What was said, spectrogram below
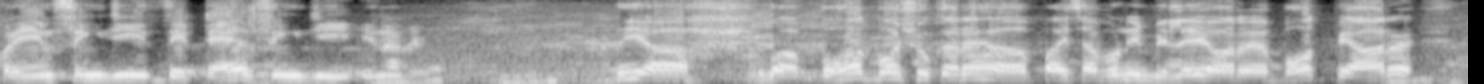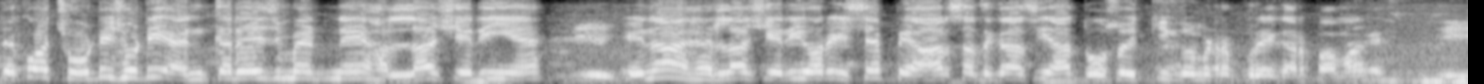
ਪ੍ਰੇਮ ਸਿੰਘ ਜੀ ਤੇ ਟਹਿਲ ਸਿੰਘ ਜੀ, ਇਹਨਾਂ ਦੇ ਨਹੀਂ ਬਹੁਤ ਬਹੁਤ ਸ਼ੁਕਰ ਹੈ ਭਾਈ ਸਾਹਿਬ ਨੂੰ ਮਿਲੇ ਔਰ ਬਹੁਤ ਪਿਆਰ। ਦੇਖੋ ਛੋਟੀ ਛੋਟੀ ਐਨਕਰੇਜਮੈਂਟ ਨੇ ਹੱਲਾ ਸ਼ੇਰੀ ਹੈ। ਇਹਨਾਂ ਹੱਲਾ ਸ਼ੇਰੀ ਔਰ ਇਸੇ ਪਿਆਰ ਸਦਕਾ ਅਸੀਂ ਆ 221 ਕਿਲੋਮੀਟਰ ਪੂਰੇ ਕਰ ਪਾਵਾਂਗੇ। ਜੀ।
